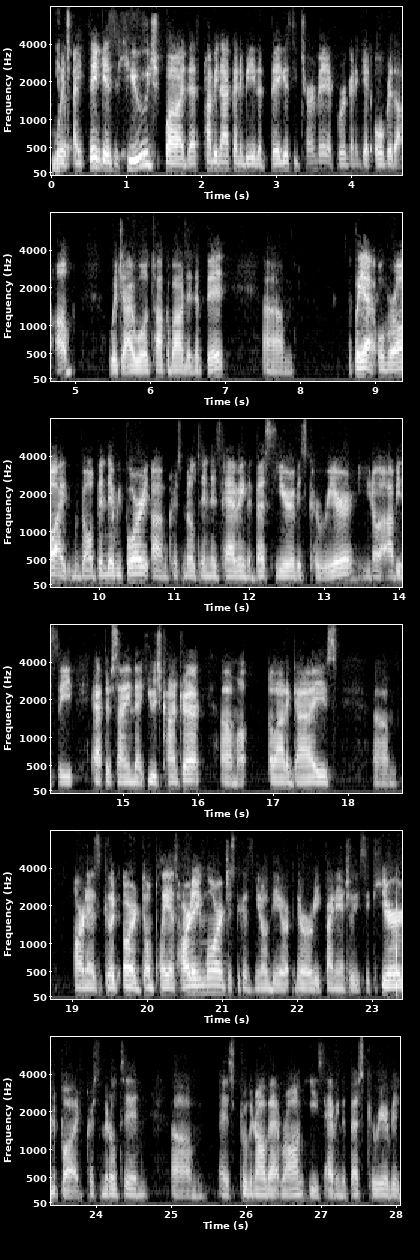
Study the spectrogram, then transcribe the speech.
Yep. which I think is huge. But that's probably not going to be the biggest determinant if we're going to get over the hump, which I will talk about in a bit. Um, but yeah, overall, I, we've all been there before. Um, Khris Middleton is having the best year of his career. You know, obviously after signing that huge contract, um, a, a lot of guys um, aren't as good or don't play as hard anymore just because you know they're they're already financially secured. But Khris Middleton um, has proven all that wrong. He's having the best career of his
